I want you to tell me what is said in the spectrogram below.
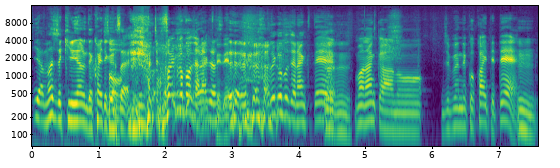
いやマジで気になるんで書いてください。そう。そういうことじゃなくてね。そういうことじゃなくてうんうん。まあなんかあの自分でこう書いてて、うん。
